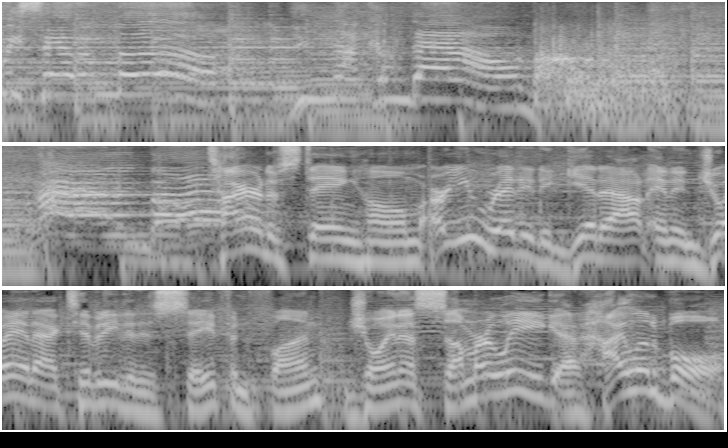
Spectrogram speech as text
We set 'em up, you knock 'em down. Tired of staying home? Are you ready to get out and enjoy an activity that is safe and fun? Join us Summer League at Highland Bowl.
